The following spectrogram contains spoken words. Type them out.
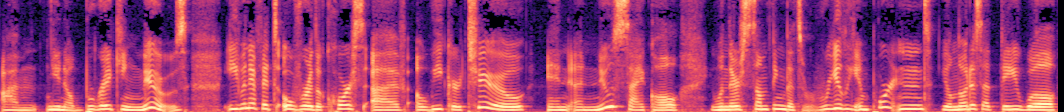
um, you know, breaking news. Even if it's over the course of a week or two, in a news cycle, when there's something that's really important, you'll notice that they will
